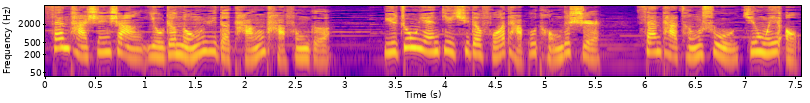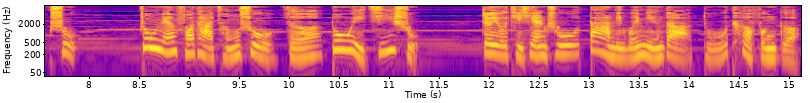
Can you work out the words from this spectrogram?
三塔身上有着浓郁的唐塔风格，与中原地区的佛塔不同的是，三塔层数均为偶数。中原佛塔层数则多为奇数，这又体现出大理文明的独特风格。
